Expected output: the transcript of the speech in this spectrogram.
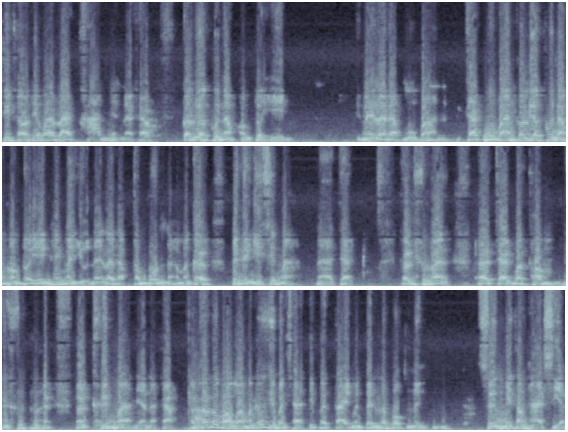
ที่เขาเรียกว่ารากฐานเนี่ยนะครับ ก็เลือกผู้นำของตัวเอง ในระดับหมู่บ้าน จากหมู่บ้านก็เลือกผู้นำของตัวเองให้มาอยู่ในระดับตำบลนะมันก็เป็นอย่างนี้ขึ้นมานะจาก ก็เรียกว่าเอ่อจากบัตทอมขึ้นมาเนี่ยนะครับค่ะเขาก็บอกว่ามันก็คือประชาธิปไตยมันเป็นระบบหนึ่ง ซึ่งไม่ต้องหาเสียง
